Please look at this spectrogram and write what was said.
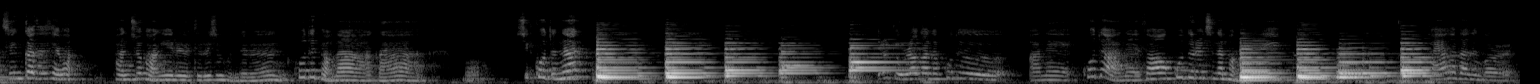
지금까지 제 바- 반주 강의를 들으신 분들은 코드 변화가 뭐 C 코드는 이렇게 올라가는 코드 안에 코드 안에서 코드를 치는 방법이 다양하다는 걸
